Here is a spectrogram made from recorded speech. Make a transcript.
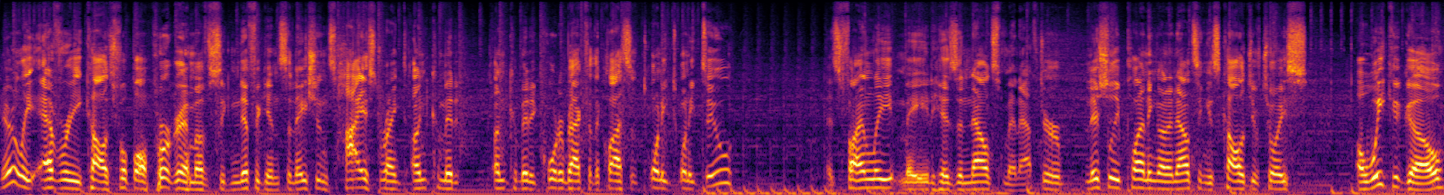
nearly every college football program of significance, the nation's highest ranked uncommitted, uncommitted quarterback for the class of 2022 has finally made his announcement. After initially planning on announcing his college of choice a week ago,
